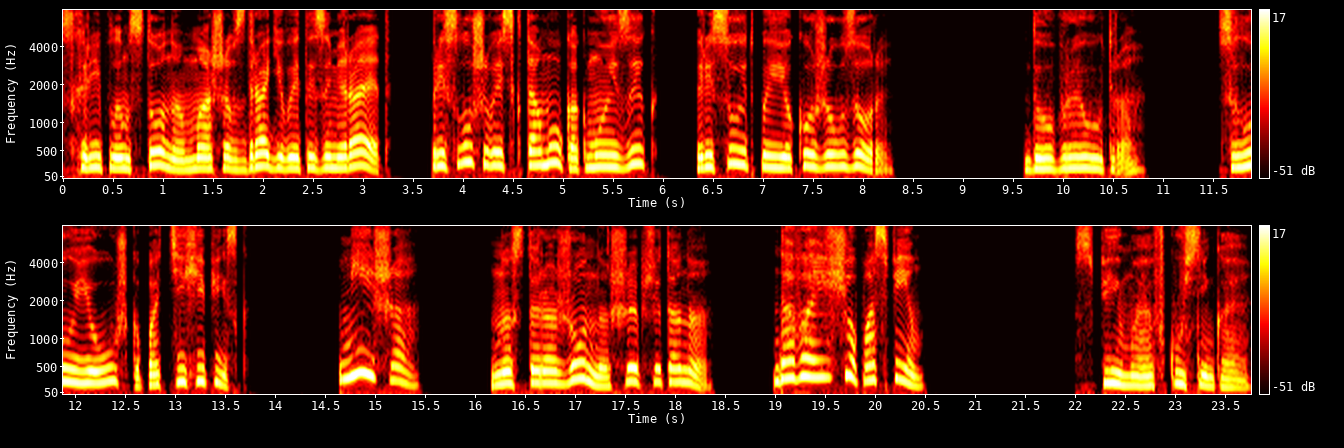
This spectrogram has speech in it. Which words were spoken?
С хриплым стоном Маша вздрагивает и замирает, прислушиваясь к тому, как мой язык рисует по ее коже узоры. «Доброе утро!» Целую ее ушко под тихий писк. «Миша!» Настороженно шепчет она. «Давай еще поспим!» «Спи, моя вкусненькая!»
